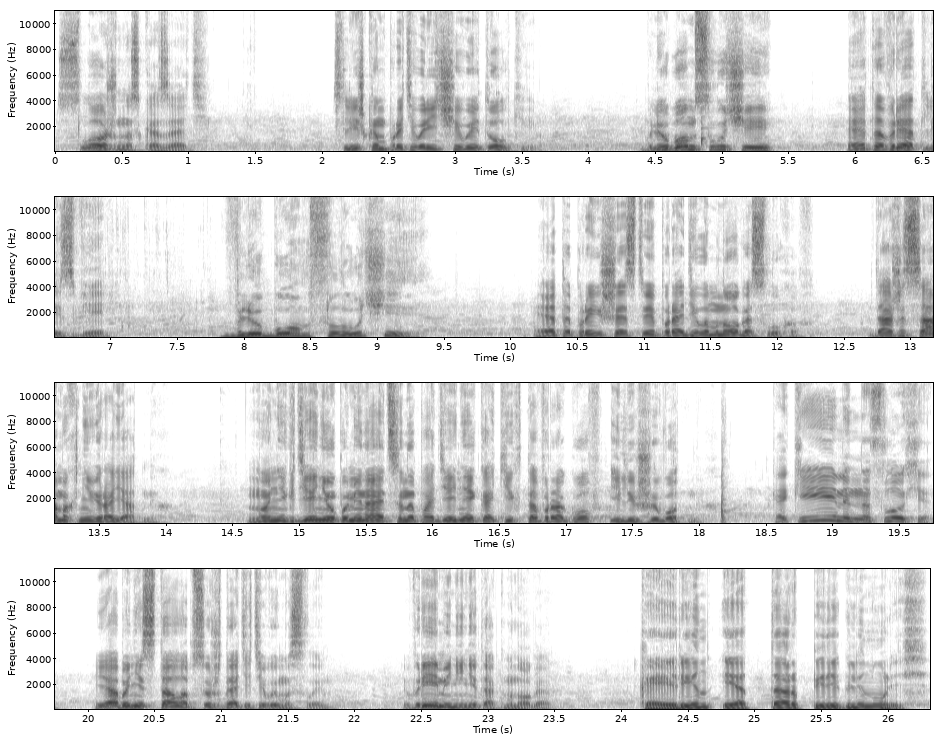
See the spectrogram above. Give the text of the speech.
Сложно сказать. Слишком противоречивые толки. В любом случае, это вряд ли зверь. В любом случае? Это происшествие породило много слухов даже самых невероятных. Но нигде не упоминается нападение каких-то врагов или животных. Какие именно слухи? Я бы не стал обсуждать эти вымыслы. Времени не так много. Кайрин и Аттар переглянулись.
